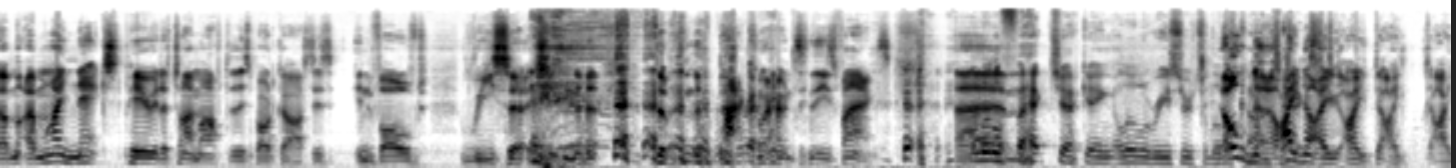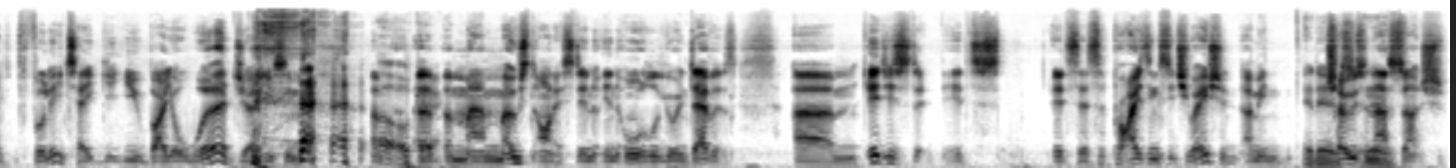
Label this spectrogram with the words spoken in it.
Um, uh, my next period of time after this podcast is involved researching the, the, the background to these facts. a little Um, fact checking, a little research, a little. Oh no, I know. I, I, I, fully take you by your word, Joe. You seem a, Oh, okay. a, a man most honest in, in all your endeavours. Um, it just it's it's a surprising situation. I mean, It is, chosen it as such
